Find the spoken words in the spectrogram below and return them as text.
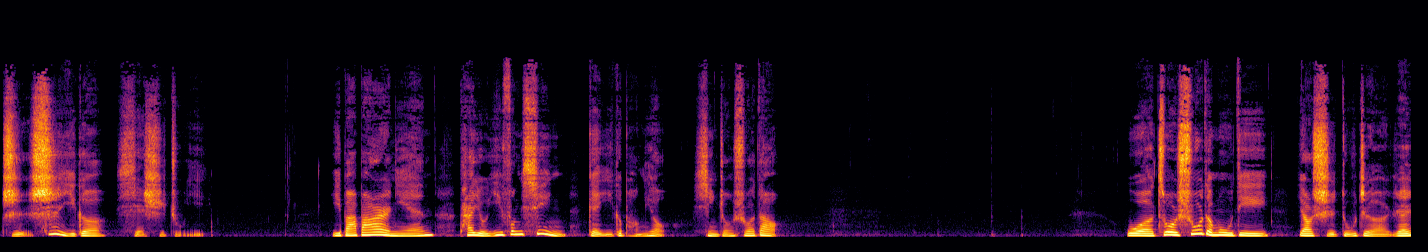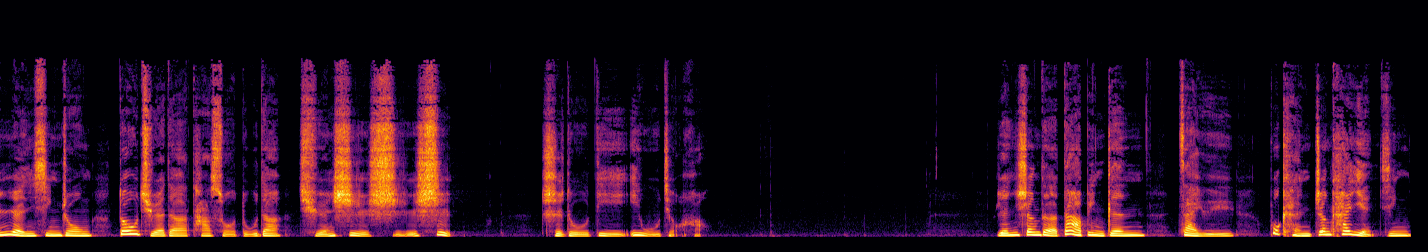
只是一个写实主义。一八八二年，他有一封信给一个朋友，信中说道：“我做书的目的，要使读者人人心中都觉得他所读的全是实事。”尺读第一五九号。人生的大病根在于。不肯睁开眼睛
